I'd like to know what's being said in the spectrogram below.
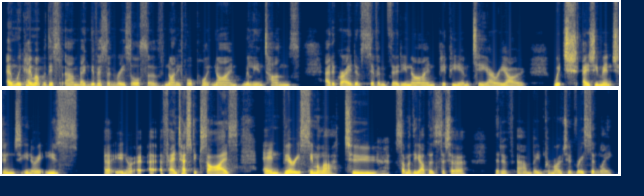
And we came up with this um, magnificent resource of 94.9 million tonnes at a grade of 739 ppm TREO, which, as you mentioned, you know, is uh, you know a, a, fantastic size and very similar to some of the others that are that have um, been promoted recently.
